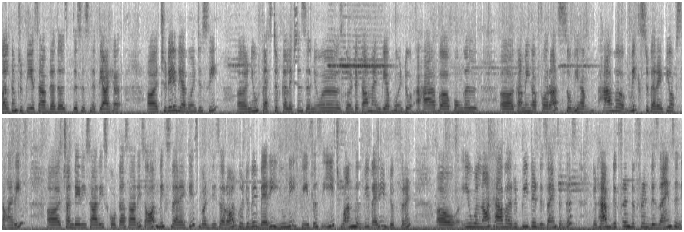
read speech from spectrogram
welcome to PSR Brothers. This is Nitya here. Uh, today we are going to see uh, new festive collections. The new year is going to come and we are going to have uh, Pongal uh, coming up for us. So we have have a mixed variety of saris, uh, Chanderi saris, Kota saris, all mixed varieties. But these are all going to be very unique pieces. Each one will be very different. Uh, you will not have a repeated designs in this you'll have different different designs in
